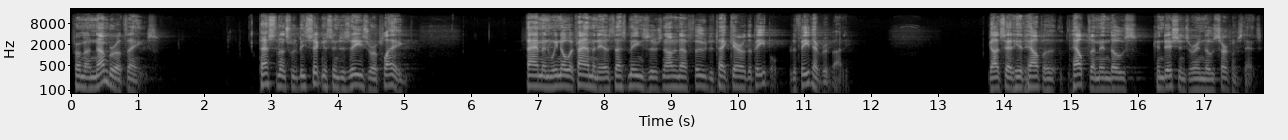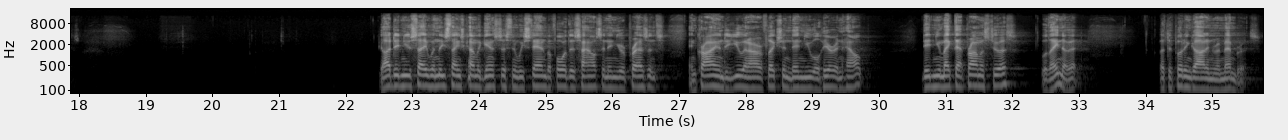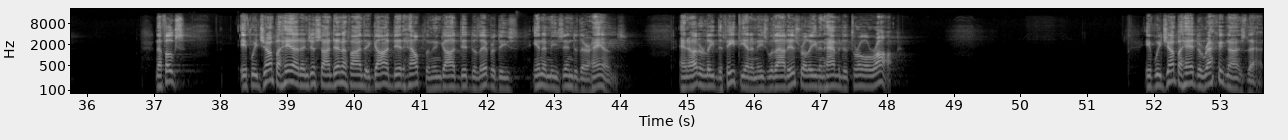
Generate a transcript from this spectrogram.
from a number of things. Pestilence would be sickness and disease or a plague. Famine, we know what famine is. That means there's not enough food to take care of the people, to feed everybody. God said He'd help, uh, help them in those conditions or in those circumstances. God, didn't you say when these things come against us and we stand before this house and in your presence and cry unto you in our affliction, then you will hear and help? Didn't you make that promise to us? Well, they know it, but they're putting God in remembrance. Now, folks, if we jump ahead and just identify that God did help them and God did deliver these enemies into their hands and utterly defeat the enemies without Israel even having to throw a rock. If we jump ahead to recognize that,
